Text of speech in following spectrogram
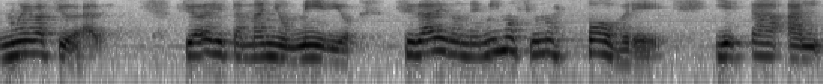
nuevas ciudades ciudades de tamaño medio, ciudades donde mismo si uno es pobre y está al,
